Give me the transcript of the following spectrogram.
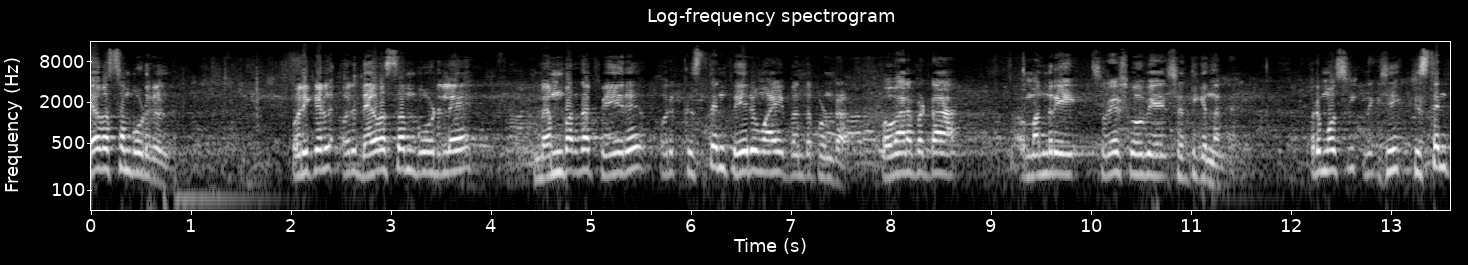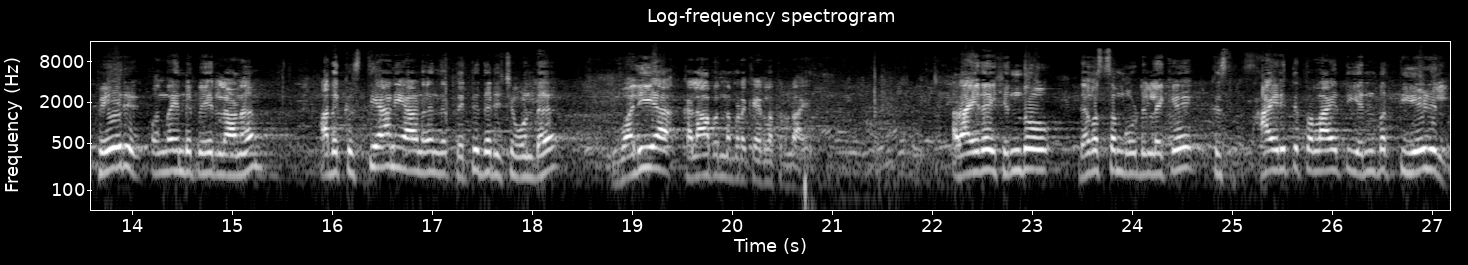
ദേവസ്വം ബോർഡുകളുണ്ട്. ഒരിക്കൽ ഒരു ദേവസ്വം ബോർഡിലെ മെമ്പറുടെ പേര് ഒരു ക്രിസ്ത്യൻ പേരുമായി ബന്ധപ്പെട്ട് ബഹുമാനപ്പെട്ട മന്ത്രി സുരേഷ് ഗോപിയെ ശ്രദ്ധിക്കുന്നുണ്ട്. ഒരു മുസ്ലിം ക്രിസ്ത്യൻ പേര് വന്നതിന്റെ പേരിലാണ് അത് ക്രിസ്ത്യാനിയാണ് എന്ന് തെറ്റിദ്ധരിച്ചുകൊണ്ട് വലിയ കലാപം നമ്മുടെ കേരളത്തിലുണ്ടായി അതായത് ഹിന്ദു ദേവസ്വം ബോർഡിലേക്ക് ആയിരത്തി തൊള്ളായിരത്തി എൺപത്തി ഏഴിൽ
